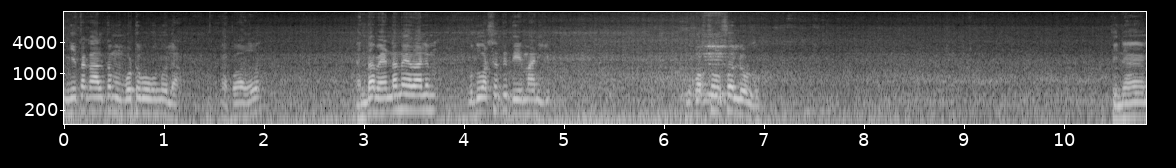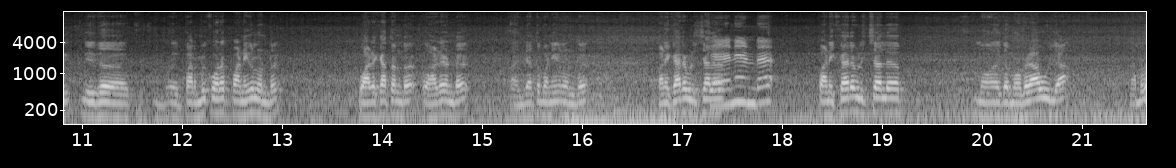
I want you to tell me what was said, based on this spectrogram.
ഇന്നത്തെ കാലത്ത് മുമ്പോട്ട് പോകുന്നില്ല. അപ്പോൾ അത് എന്താ വേണ്ടെന്ന് ഏതായാലും പുതുവർഷത്തിൽ തീരുമാനിക്കും. ഇത് കുറച്ച് ദിവസമല്ലേ ഉള്ളൂ. പിന്നെ ഇത് പറമ്പിൽ കുറേ പണികളുണ്ട്. വാഴക്കകത്തുണ്ട് വാഴയുണ്ട് അതിന്റെ അകത്ത് പണികളുണ്ട്. പണിക്കാരെ വിളിച്ചാൽ പണിക്കാരെ വിളിച്ചാൽ ഇത് മുതലാവില്ല നമ്മൾ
